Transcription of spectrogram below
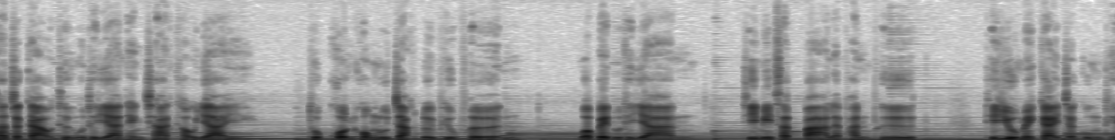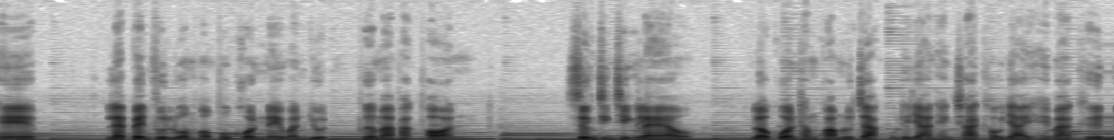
ถ้าจะกล่าวถึงอุทยานแห่งชาติเขาใหญ่ ทุกคนคงรู้จักโดยผิวเผิน ว่าเป็นอุทยานที่มีสัตว์ป่าและพันธุ์พืช ที่อยู่ไม่ไกลจากกรุงเทพ และเป็นศูนย์รวมของผู้คนในวันหยุดเพื่อมาพักผ่อน ซึ่งจริงๆ แล้ว เราควรทำความรู้จักอุทยานแห่งชาติเขาใหญ่ให้มากขึ้น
